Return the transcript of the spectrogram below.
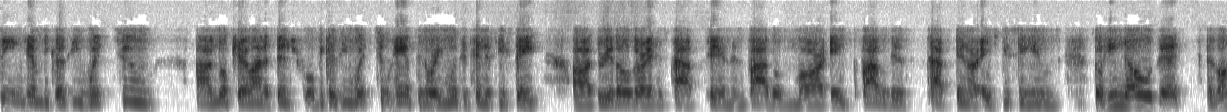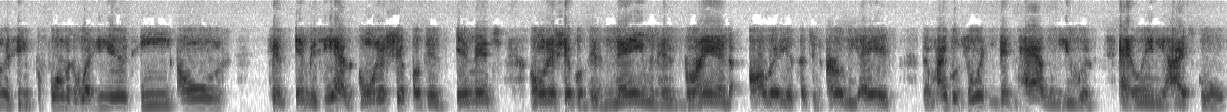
seeing him because he went to uh, North Carolina Central, because he went to Hampton, or he went to Tennessee State. Uh, three of those are in his top ten, and five of them are eight. Five of his top ten are HBCUs. So he knows that as long as he performs what he is, he owns his image. He has ownership of his image, ownership of his name and his brand already at such an early age that Michael Jordan didn't have when he was at Laney High School.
